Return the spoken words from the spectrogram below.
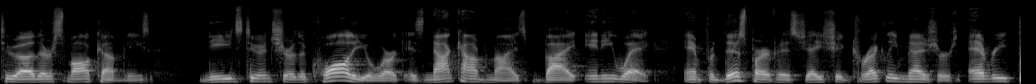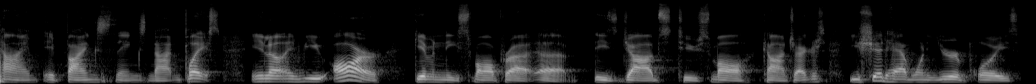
to other small companies needs to ensure the quality of work is not compromised by any way. And for this purpose, they should correctly measure every time it finds things not in place. You know, if you are giving these small uh, these jobs to small contractors, you should have one of your employees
